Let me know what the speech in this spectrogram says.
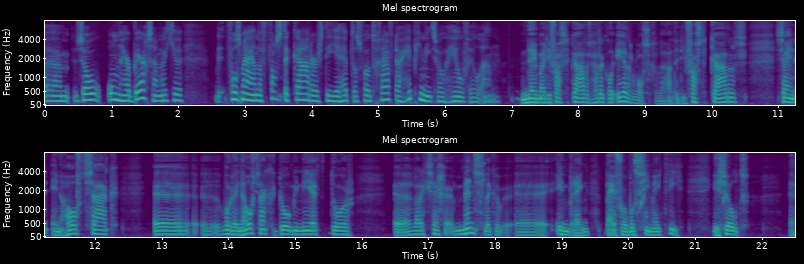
um, zo onherbergzaam... dat je volgens mij aan de vaste kaders die je hebt als fotograaf... daar heb je niet zo heel veel aan. Nee, maar die vaste kaders had ik al eerder losgelaten. Die vaste kaders zijn in hoofdzaak uh, uh, worden in hoofdzaak gedomineerd door eh, laat ik zeggen, menselijke eh, inbreng. Bijvoorbeeld symmetrie. Je zult, eh,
